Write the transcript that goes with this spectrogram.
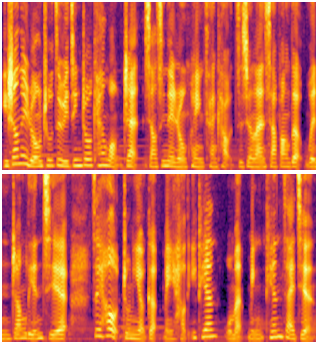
以上内容出自于《金周刊》网站，详细内容欢迎参考资讯栏下方的文章连结。最后，祝你有个美好的一天，我们明天再见。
